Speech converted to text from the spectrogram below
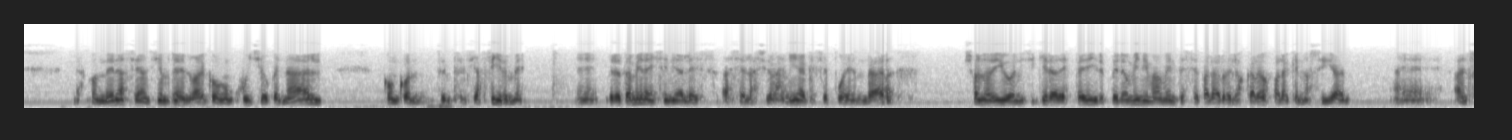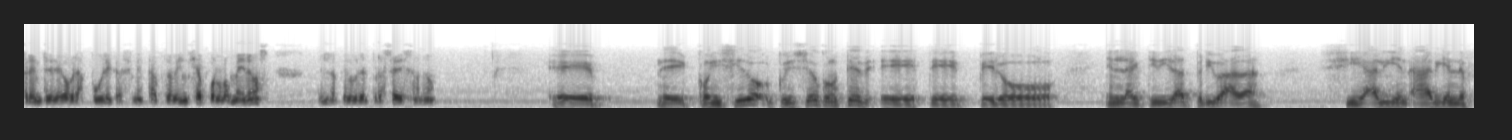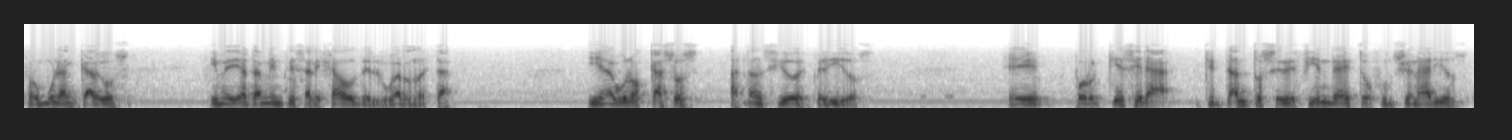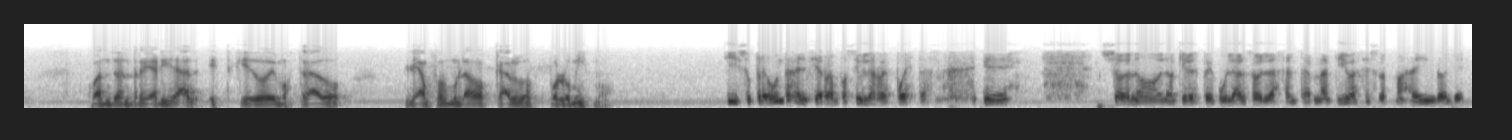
las condenas sean siempre en el marco de un juicio penal con, con sentencia firme. Eh, pero también hay señales hacia la ciudadanía que se pueden dar. Yo no digo ni siquiera despedir, pero mínimamente separar de los cargos para que nos sigan eh, al frente de obras públicas en esta provincia, por lo menos en lo que dure el proceso, ¿no? Eh, eh, coincido, coincido con usted, este, pero en la actividad privada, si alguien, a alguien le formulan cargos, inmediatamente es alejado del lugar donde está. Y en algunos casos hasta han sido despedidos. Eh, ¿Por qué será que tanto se defiende a estos funcionarios cuando en realidad quedó demostrado le han formulado cargos por lo mismo? Y sus preguntas encierran posibles respuestas. Eh, yo no, no quiero especular sobre las alternativas, eso es más de índole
